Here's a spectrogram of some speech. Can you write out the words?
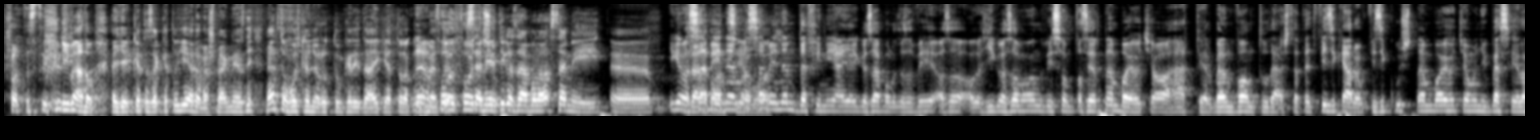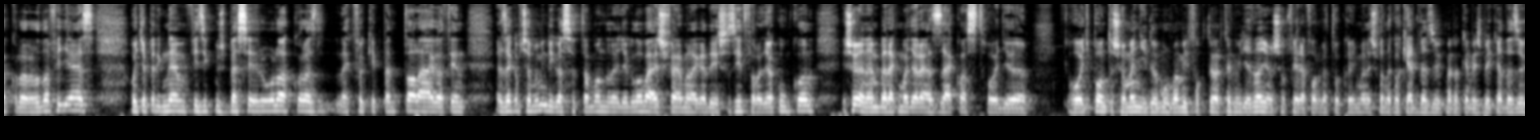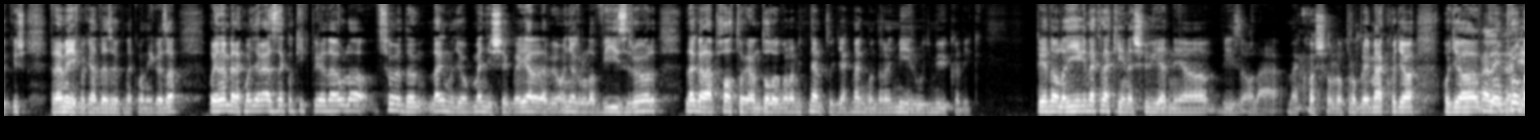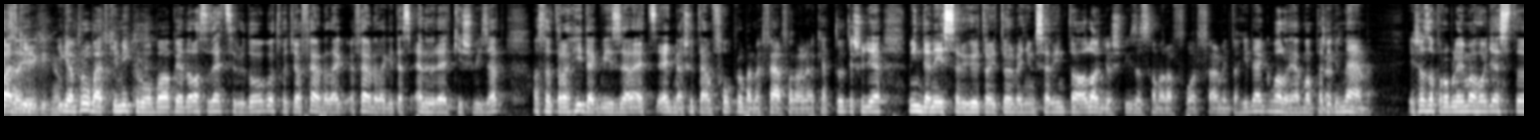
Fantasztikus. Imádom. Egyébként ezeket úgy érdemes megnézni. Nem tudom, hogy kanyarodtunk el idáig ettől a kommenttől. Személyt igazából a személy uh, Igen, a személy, nem, a személy nem definiálja igazából, hogy az a, az a, az igaza van, viszont azért nem baj, hogyha a háttérben van tudás. Tehát egy fizikáról fizikus nem baj, hogyha mondjuk beszél, akkor arra odafigyelsz, hogyha pedig nem fizikus beszél róla, akkor az legfőképpen találgat. Én ezzel kapcsolatban mindig azt szoktam mondani, hogy a globális felmelegedés az itt van a nyakunkon, és olyan emberek magyarázzák azt, hogy, hogy pontosan mennyi idő múlva mi fog történni. Ugye nagyon sokféle forgatókönyv van, és vannak a kedvezők, meg a kevésbé kedvezők is, reméljük a kedvezőknek van igaza. Olyan emberek magyarázzák, akik például a Földön legnagyobb mennyiségben jelenlevő anyagról, a vízről legalább hat olyan dolog van, amit nem tudják megmondani, hogy miért úgy működik. Például a jégnek le kéne süllyedni a víz alá, meg hasonló problémák, hogy a, hogy a próbált ki, jég, igen. igen. próbált ki mikróba például azt az egyszerű dolgot, hogyha felmeleg, felmelegítesz előre egy kis vizet, aztán a hideg vízzel egy, egymás után for, próbál meg felforralni a kettőt, és ugye minden észszerű hőtani törvényünk szerint a langyos víz az hamarabb for fel, mint a hideg, valójában pedig nem. És az a probléma, hogy ezt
